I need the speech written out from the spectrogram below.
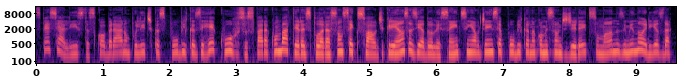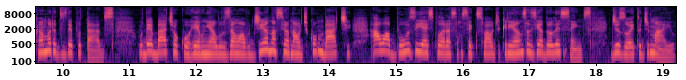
Especialistas cobraram políticas públicas e recursos para combater a exploração sexual de crianças e adolescentes em audiência pública na Comissão de Direitos Humanos e Minorias da Câmara dos Deputados. O debate ocorreu em alusão ao Dia Nacional de Combate ao Abuso e à Exploração Sexual de Crianças e Adolescentes, 18 de maio.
